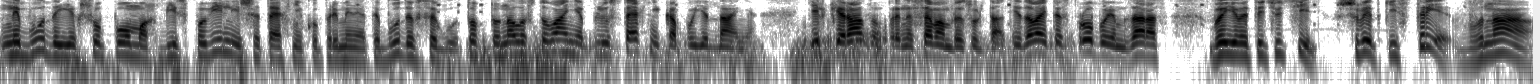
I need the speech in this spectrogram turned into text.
не буде, якщо помах більш повільніше техніку примінити, буде все гуд. Тобто налаштування плюс техніка поєднання тільки разом принесе вам результат. І давайте спробуємо зараз виявити цю ціль. Швидкість 3, вона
